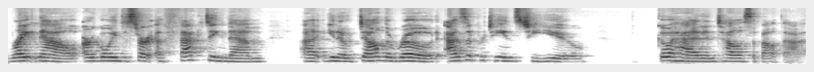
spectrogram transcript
right now are going to start affecting them uh, you know down the road as it pertains to you. Go ahead and tell us about that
